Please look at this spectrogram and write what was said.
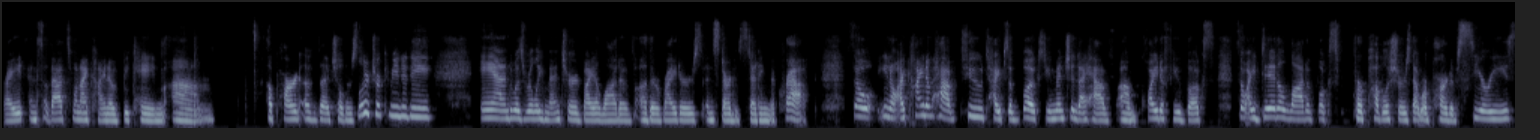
Right. And so that's when I kind of became um, a part of the children's literature community and was really mentored by a lot of other writers and started studying the craft. So, you know, I kind of have two types of books. You mentioned I have um, quite a few books. So, I did a lot of books for publishers that were part of series.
